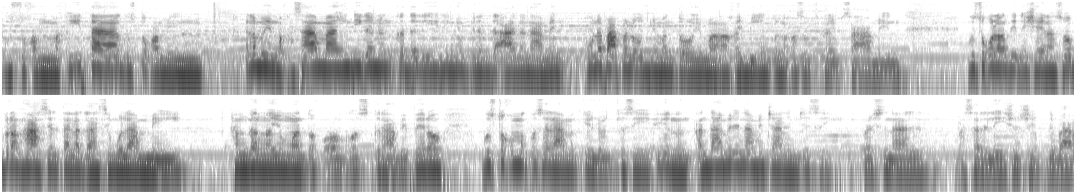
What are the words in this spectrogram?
gusto kaming makita, gusto kaming alam mo yun, makasama, hindi ganun kadali rin yung pinagdaanan namin. Kung napapanood nyo man to, yung mga kaibigan ko nakasubscribe sa amin, gusto ko lang din i-share na sobrang hassle talaga simula May hanggang ngayong month of August, grabe. Pero gusto ko magpasalamat kay Lord kasi ayun, ang- dami rin namin challenges eh. Personal, sa relationship, di ba?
